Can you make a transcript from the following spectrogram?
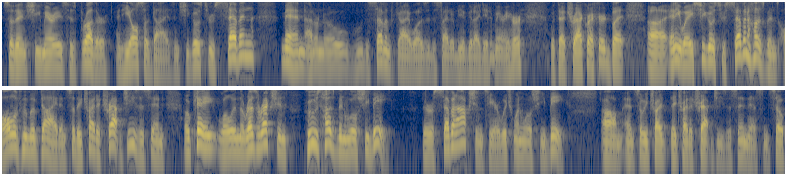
So then she marries his brother and he also dies. And she goes through seven men. I don't know who the seventh guy was that decided it would be a good idea to marry her with that track record. But uh, anyway, she goes through seven husbands, all of whom have died. And so they try to trap Jesus in, okay, well, in the resurrection, whose husband will she be? There are seven options here. Which one will she be? Um, and so he tried, they try to trap Jesus in this. And so,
